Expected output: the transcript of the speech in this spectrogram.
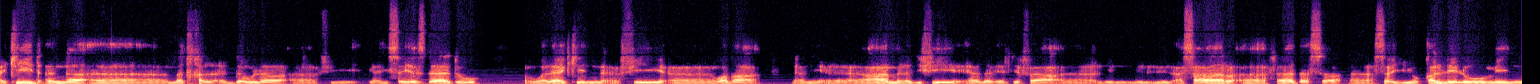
أكيد أن آه، مدخل الدولة آه، في يعني سيزداد. ولكن في آه، وضع يعني عام الذي فيه هذا الارتفاع للأسعار فهذا سيقلل من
